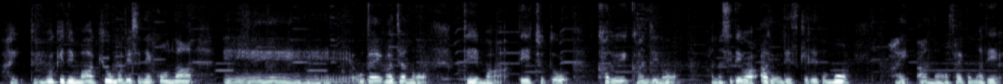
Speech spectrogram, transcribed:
はい、というわけでまあ今日もですねこんな、えー、お題ガチャのテーマでちょっと軽い感じの話ではあるんですけれども、はい、あの最後まで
